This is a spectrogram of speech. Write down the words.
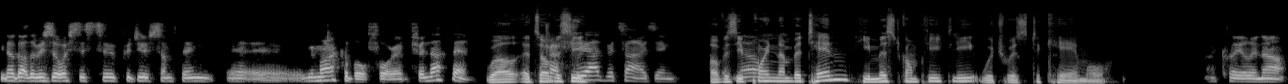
you know, got the resources to produce something uh, remarkable for him for nothing. Well, it's obviously free advertising. Obviously no. point number ten. He missed completely, which was to care more. Uh, Clearly not.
